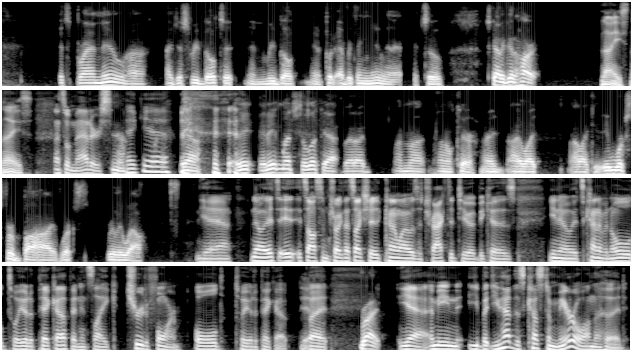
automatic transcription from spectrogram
it's brand new. Uh, I just rebuilt it and rebuilt and put everything new in it. It's a it's got a good heart. nice, nice. That's what matters. Yeah. Heck yeah. yeah, it ain't, it ain't much to look at, but I I'm not I don't care. I I like I like it. It works for Baja. It works really well. Yeah, no, it's it's awesome truck. That's actually kind of why I was attracted to it because you know it's kind of an old Toyota pickup and it's like true to form, old Toyota pickup. Yeah. But Right. yeah, I mean, but you have this custom mural on the hood.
